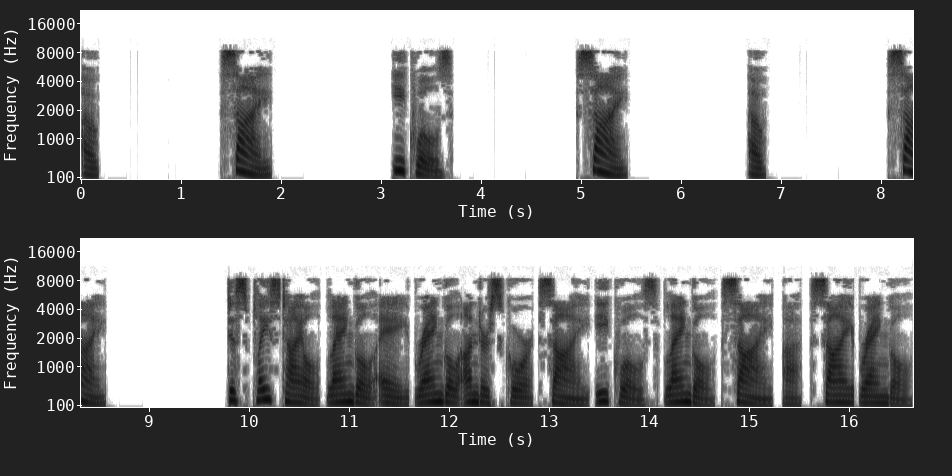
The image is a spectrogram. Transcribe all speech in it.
a psi equals psi a psi Display style Langle a rangle underscore psi equals Langle psi a psi rangle.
